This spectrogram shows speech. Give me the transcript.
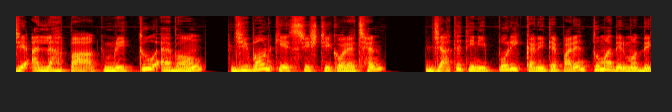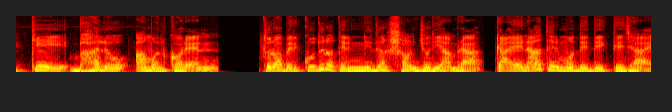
যে আল্লাহ পাক মৃত্যু এবং জীবনকে সৃষ্টি করেছেন, যাতে তিনি পরীক্ষা নিতে পারেন তোমাদের মধ্যে কে ভালো আমল করেন। তো রবের কুদরতের নিদর্শন যদি আমরা কায়নাতের মধ্যে দেখতে যাই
